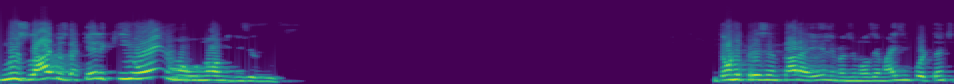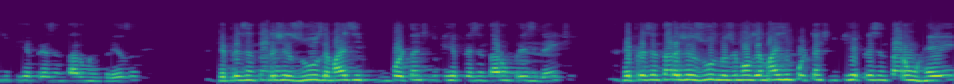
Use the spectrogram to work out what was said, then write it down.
nos lábios daquele que honra o nome de Jesus. Então, representar a Ele, meus irmãos, é mais importante do que representar uma empresa. Representar a Jesus é mais importante do que representar um presidente. Representar a Jesus, meus irmãos, é mais importante do que representar um rei.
